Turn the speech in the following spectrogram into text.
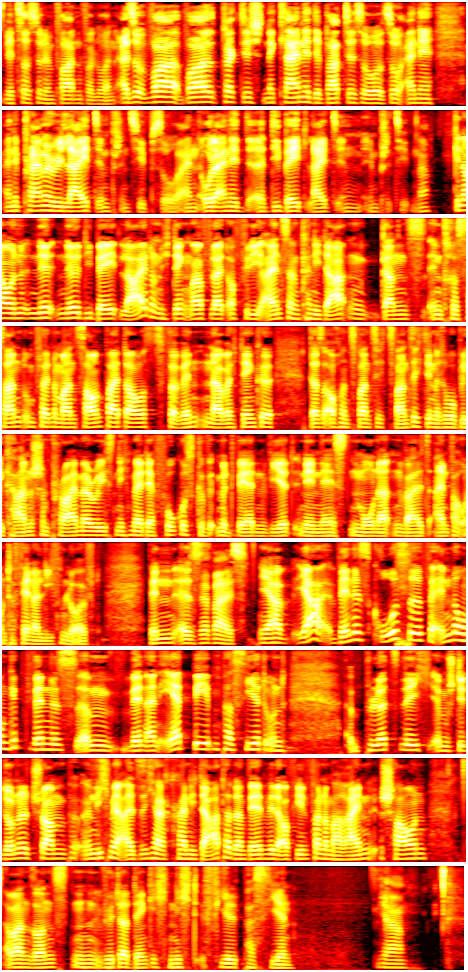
Jetzt hast du den Faden verloren. Also war, war praktisch eine kleine Debatte, so, so eine, eine Primary Light im Prinzip, so ein, oder eine äh, Debate Light im, im Prinzip, ne? Genau, eine ne Debate Light und ich denke mal vielleicht auch für die einzelnen Kandidaten ganz interessant, um vielleicht nochmal ein Soundbite daraus zu verwenden, aber ich denke, dass auch in 2020 den republikanischen Primaries nicht mehr der Fokus gewidmet werden wird in den nächsten Monaten, weil es einfach unter ferner Liefen läuft. Wenn es, Wer weiß. Ja, ja, wenn es große Veränderungen gibt, wenn es, ähm, wenn ein Erdbeben passiert und plötzlich ähm, steht Donald Trump nicht mehr als sicherer Kandidat, dann werden wir da auf jeden Fall nochmal reinschauen. Aber ansonsten wird da, denke ich, nicht viel passieren. Ja.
